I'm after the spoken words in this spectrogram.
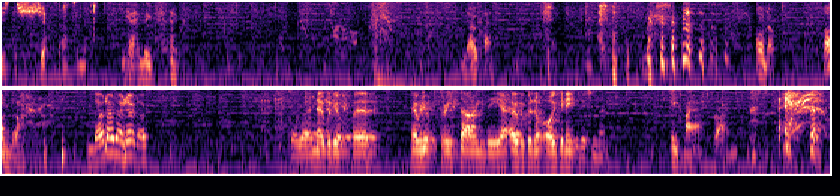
confused the shit out of me. Yeah, me too. No pen. oh no. Oh no. no, no, no, no, no. So uh, nobody up for nobody up for three starring the uh, Overcooked All You Can Eat edition then. Eat my ass, Brian.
